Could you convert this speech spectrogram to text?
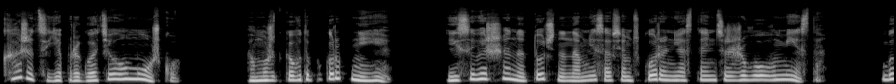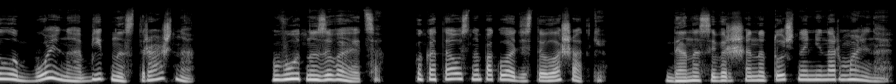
Кажется, я проглотила мошку. А может, кого-то покрупнее. И совершенно точно на мне совсем скоро не останется живого места. Было больно, обидно, страшно. Вот называется. Покаталась на покладистой лошадке. Да она совершенно точно ненормальная.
